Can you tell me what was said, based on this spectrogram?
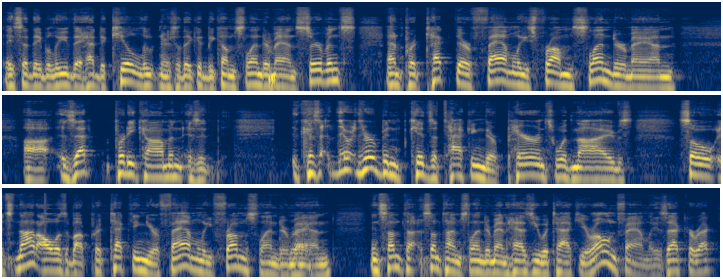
They said they believed they had to kill Leutner so they could become Slender Man's servants and protect their families from Slender Man. Uh, is that pretty common? Is it because there there have been kids attacking their parents with knives, so it's not always about protecting your family from Slender Man. Right. And sometimes sometimes Slender Man has you attack your own family. Is that correct?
